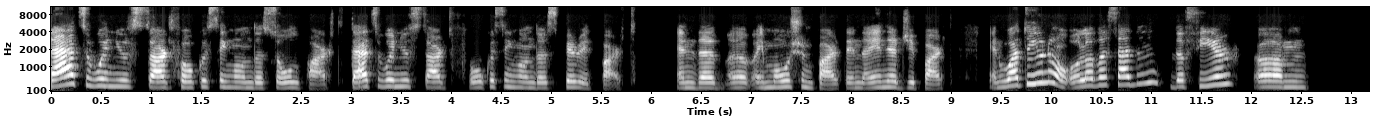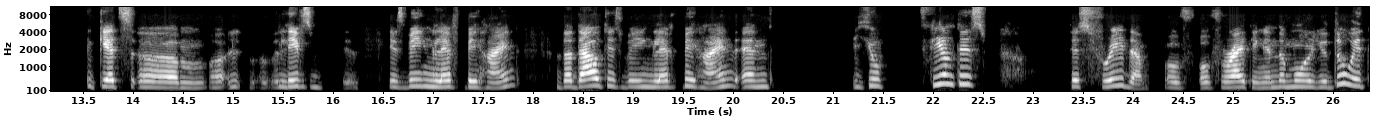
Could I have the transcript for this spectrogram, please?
that's when you start focusing on the soul part. That's when you start focusing on the spirit part and the uh, emotion part and the energy part. And what do you know? All of a sudden the fear um, gets um, uh, leaves is being left behind the doubt is being left behind and you feel this this freedom of of writing. And the more you do it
